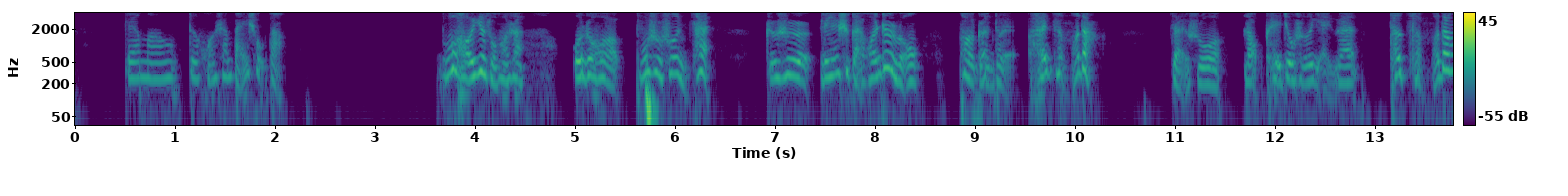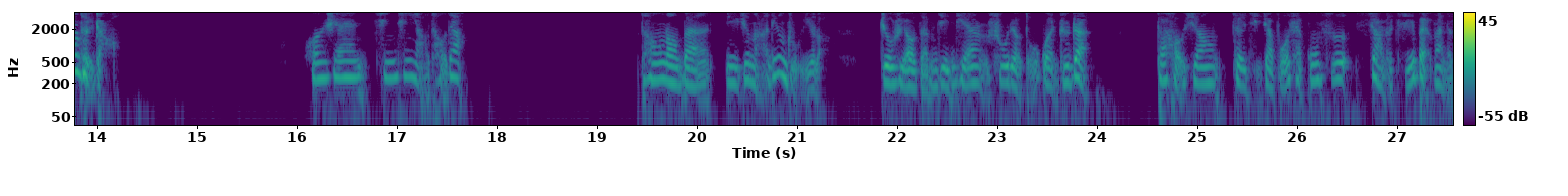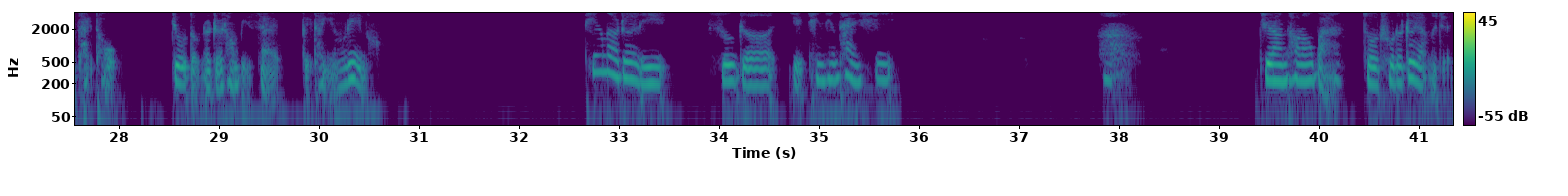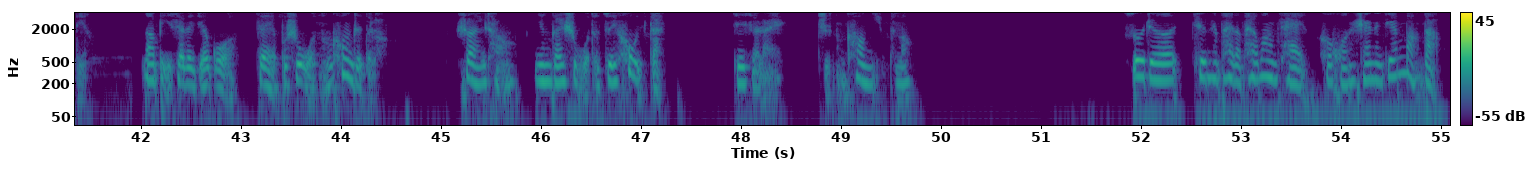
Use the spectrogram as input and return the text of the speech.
连忙对黄山摆手道：“不好意思，黄山，我这话不是说你菜，只是临时改换阵容。”炮战队还怎么打？再说老 K 就是个演员，他怎么当队长？黄山轻轻摇头道：“汤老板已经拿定主意了，就是要咱们今天输掉夺冠之战。他好像在几家博彩公司下了几百万的彩头，就等着这场比赛给他盈利呢。”听到这里，苏哲也轻轻叹息：“啊。”既然汤老板做出了这样的决定，那比赛的结果再也不是我能控制的了。上一场应该是我的最后一战，接下来只能靠你们了。苏哲轻轻拍了拍旺财和黄山的肩膀，道：“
